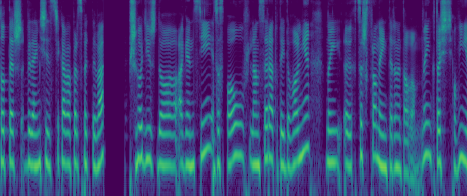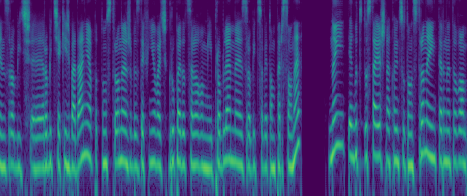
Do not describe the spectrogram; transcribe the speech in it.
To też wydaje mi się jest ciekawa perspektywa. Przychodzisz do agencji, zespołu, freelancera tutaj dowolnie, no i e, chcesz stronę internetową. No i ktoś powinien zrobić, e, robić jakieś badania pod tą stronę, żeby zdefiniować grupę docelową, jej problemy, zrobić sobie tą personę. No i jakby ty dostajesz na końcu tą stronę internetową,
